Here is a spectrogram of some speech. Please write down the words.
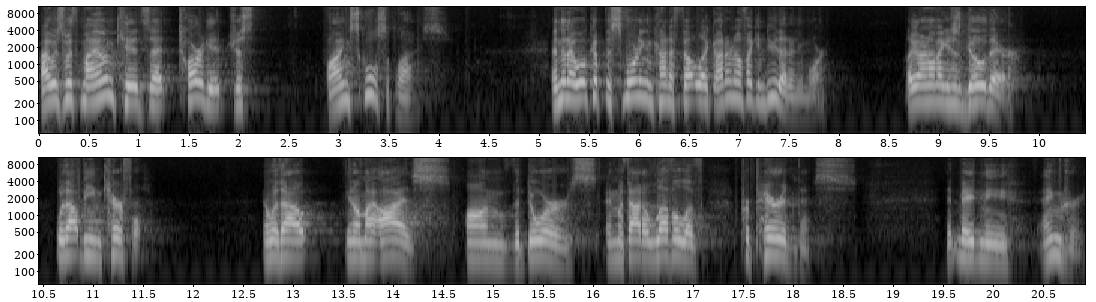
I was with my own kids at Target just buying school supplies. And then I woke up this morning and kind of felt like, I don't know if I can do that anymore. Like, I don't know if I can just go there without being careful and without, you know, my eyes on the doors and without a level of preparedness. It made me angry.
